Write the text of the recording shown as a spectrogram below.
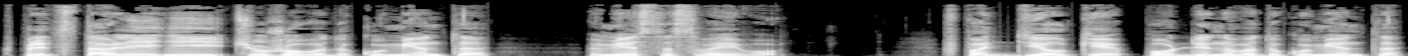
в представлении чужого документа вместо своего в подделке подлинного документа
